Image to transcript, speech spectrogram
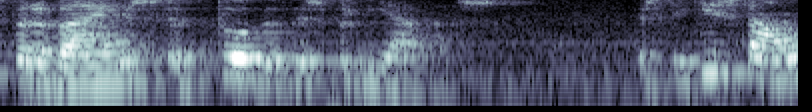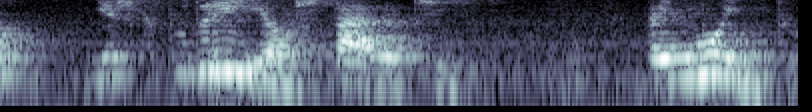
parabéns a todas as premiadas. As que aqui estão e as que poderiam estar aqui. Tenho muito,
